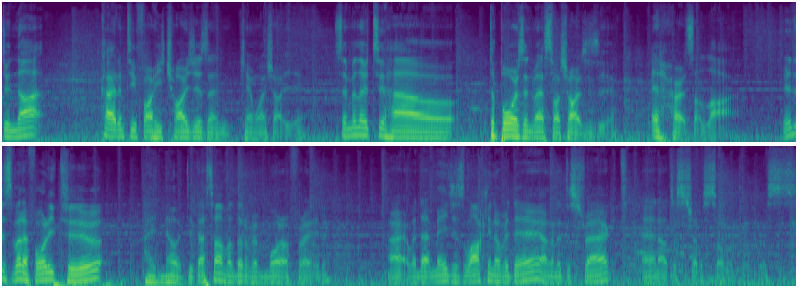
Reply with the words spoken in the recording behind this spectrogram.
do not kite him too far. He charges and can one-shot you. Similar to how the boars in Westfall charges you. It hurts a lot. You're in this at 42? I know, dude. That's why I'm a little bit more afraid. Alright, when that mage is walking over there, I'm gonna distract, and I'll just try to solo kill this.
